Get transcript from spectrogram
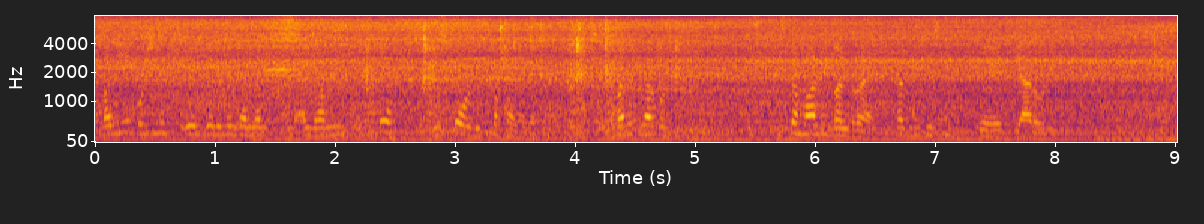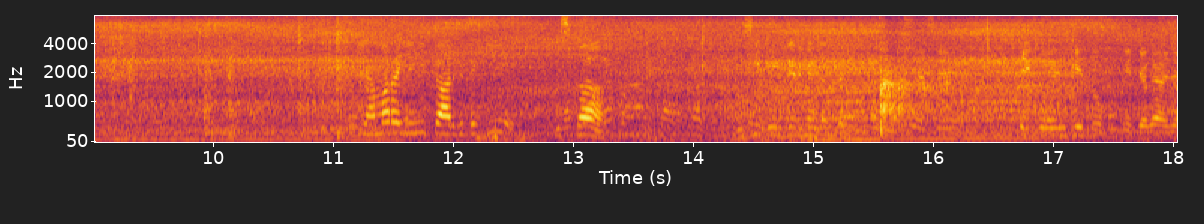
हमारी ये कोशिश एक डेढ़ महीने के अंदर अंजाम इसको इसको और इसका फ़ायदा करना है। हमारी फ़िलहाल कोशिश इस, इसका माल भी बन रहा है। तब इसकी तैयार हो रही है। क्योंकि हमारा यही टारगेट है कि इसका इसी एक डेढ़ महीने के अंदर एक तो इनकी लोगों की जगह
